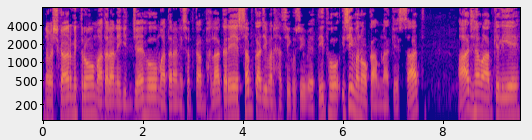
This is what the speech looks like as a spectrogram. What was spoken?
नमस्कार मित्रों, माता रानी की जय हो। माता रानी सबका भला करे, सबका जीवन हँसी खुशी व्यतीत हो। इसी मनोकामना के साथ आज हम आपके लिए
